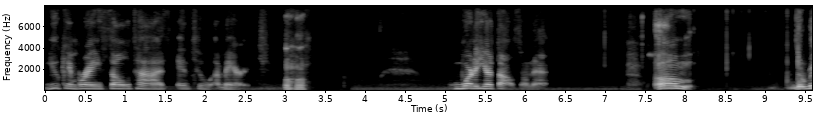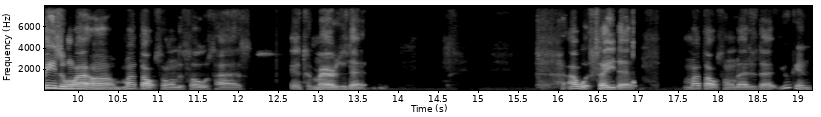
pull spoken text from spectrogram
you can bring soul ties into a marriage. Mm-hmm. What are your thoughts on that? Um, the reason why um my thoughts on the soul ties into marriage is that I would say that my thoughts on that is that you can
